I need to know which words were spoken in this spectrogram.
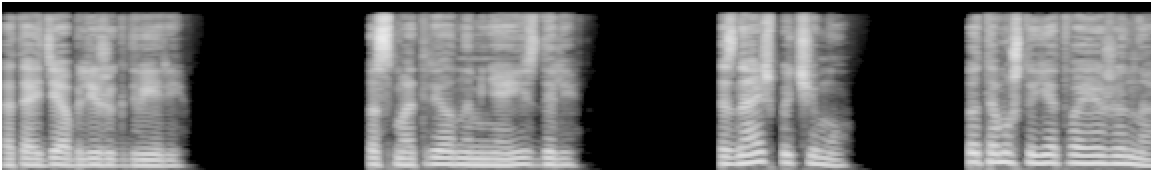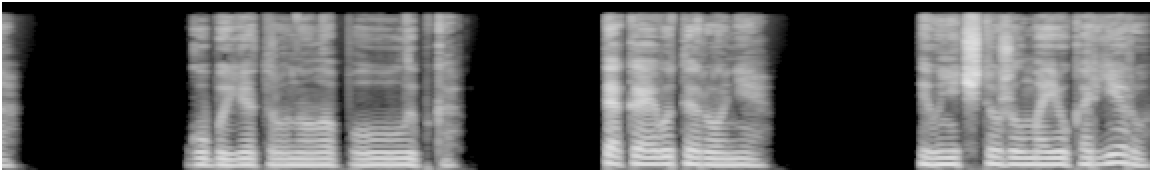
отойдя ближе к двери. Посмотрел на меня издали. Знаешь почему? Потому что я твоя жена. Губы ее тронула полуулыбка. Такая вот ирония. Ты уничтожил мою карьеру,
